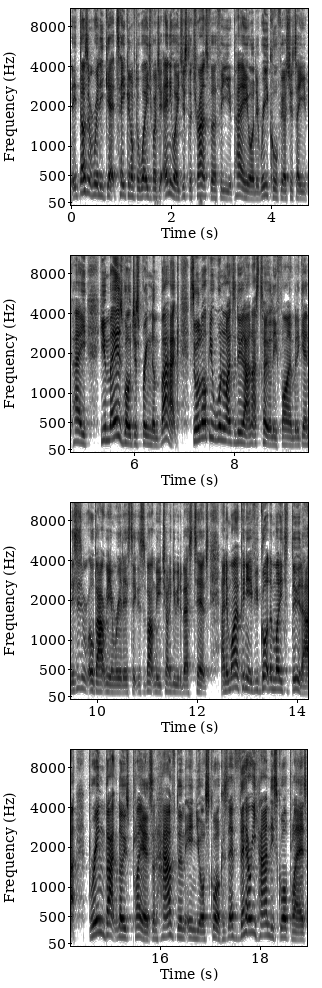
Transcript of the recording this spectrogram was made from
it doesn't really get taken off the wage budget anyway, just the transfer fee you pay, or the recall fee, I should say, you pay, you may as well just bring them back. So a lot of people wouldn't like to do that, and that's totally fine. But again, this isn't about being realistic, this is about me trying to give you the best tips. And in my opinion, if you've got the money to do that, bring back those players and have them in your squad because they're very handy squad players.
